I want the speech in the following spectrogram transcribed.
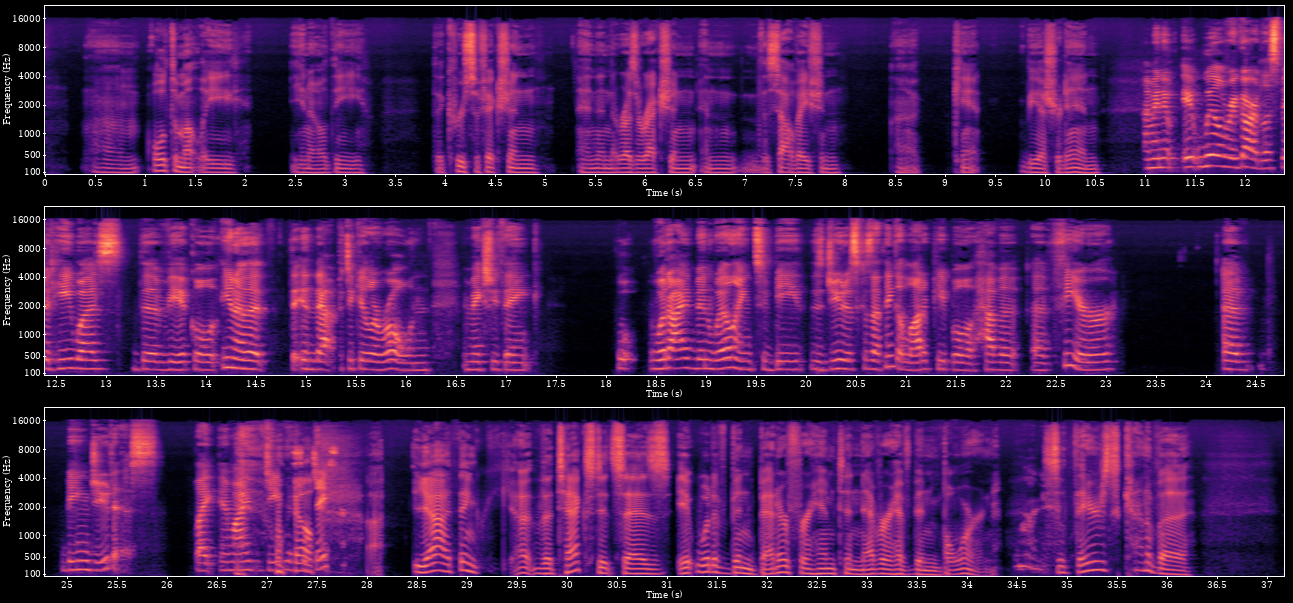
um, ultimately, you know the the crucifixion and then the resurrection and the salvation uh, can't be ushered in. I mean, it, it, will regardless, but he was the vehicle, you know, that in that particular role, and it makes you think, would I have been willing to be the Judas? Because I think a lot of people have a, a fear of being Judas. Like, am I Jesus well, adjacent? Uh, yeah, I think uh, the text it says it would have been better for him to never have been born. So there's kind of a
